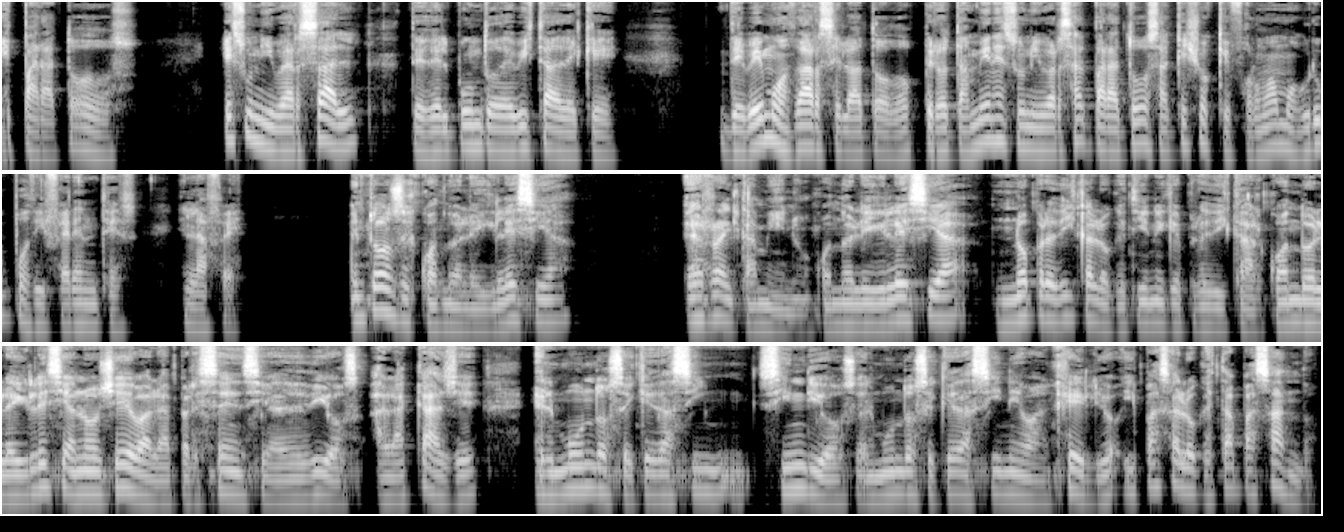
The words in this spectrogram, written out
es para todos. Es universal desde el punto de vista de que debemos dárselo a todos, pero también es universal para todos aquellos que formamos grupos diferentes en la fe. Entonces, cuando la iglesia erra el camino, cuando la iglesia no predica lo que tiene que predicar, cuando la iglesia no lleva la presencia de Dios a la calle, el mundo se queda sin, sin Dios, el mundo se queda sin evangelio y pasa lo que está pasando,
